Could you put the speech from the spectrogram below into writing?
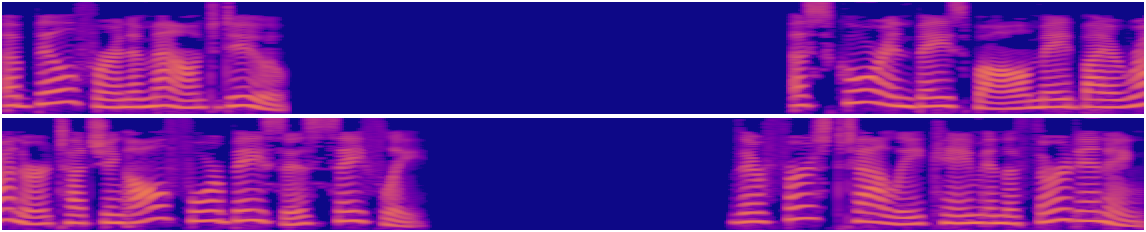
A bill for an amount due. A score in baseball made by a runner touching all four bases safely. Their first tally came in the third inning.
